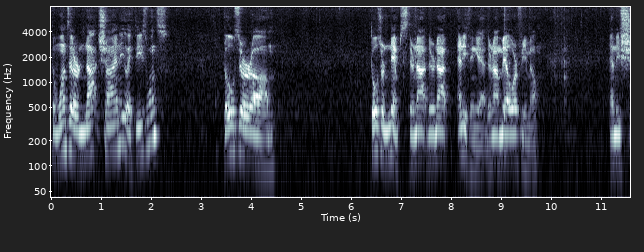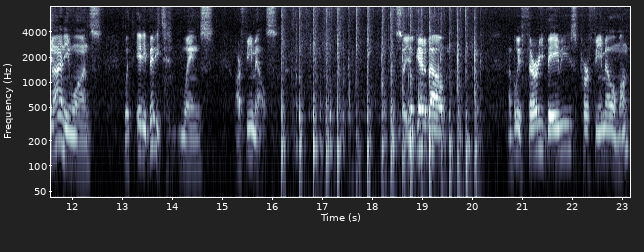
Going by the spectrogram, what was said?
The ones that are not shiny, like these ones, those are um, those are nymphs. They're not they're not anything yet. They're not male or female. And these shiny ones with itty bitty wings are females. So you'll get about, I believe, 30 babies per female a month.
